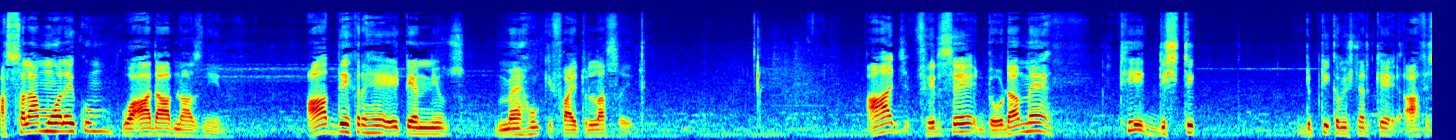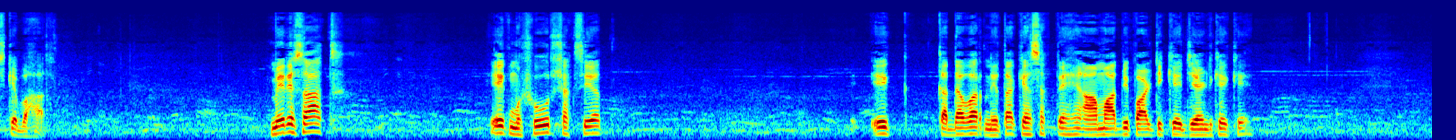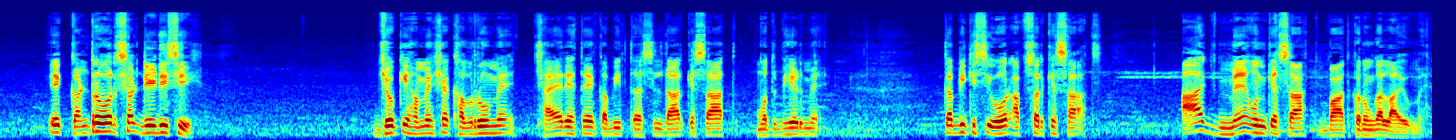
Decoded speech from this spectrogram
असलकुम व आदाब नाजनीन आप देख रहे हैं ए टी एन न्यूज़ मैं हूँ किफ़ायतुल्ला सईद। आज फिर से डोडा में ठीक डिस्ट्रिक्ट डिप्टी कमिश्नर के ऑफ़िस के बाहर। मेरे साथ एक मशहूर शख्सियत एक कद्दावर नेता कह सकते हैं आम आदमी पार्टी के जे के, के। एक कंट्रोवर्शियल डीडीसी जो कि हमेशा खबरों में छाए रहते हैं, कभी तहसीलदार के साथ, मुठभेड़ में, कभी किसी और अफसर के साथ। आज मैं उनके साथ बात करूँगा लाइव में।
